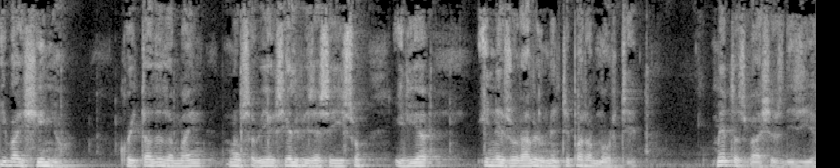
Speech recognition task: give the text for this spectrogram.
e baixinho. Coitada da mãe, não sabia que se ele fizesse isso, iria inexoravelmente para a morte. Metas baixas, dizia.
